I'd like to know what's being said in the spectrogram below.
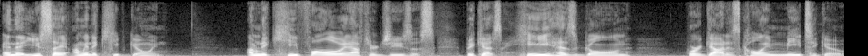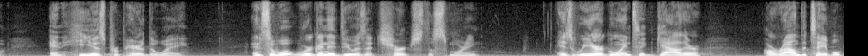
and that you say, I'm going to keep going. I'm going to keep following after Jesus because He has gone where God is calling me to go and He has prepared the way. And so, what we're going to do as a church this morning is we are going to gather around the table.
